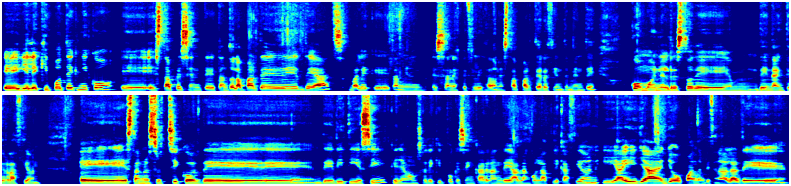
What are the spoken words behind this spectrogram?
Eh, y el equipo técnico eh, está presente tanto la parte de, de, ads, ¿vale? que también se han especializado en esta parte recientemente, como en el resto de, de la integración. Eh, están nuestros chicos de, de DTSI, que llamamos al equipo, que se encargan de, hablan con la aplicación y ahí ya yo cuando empiezan a hablar de,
